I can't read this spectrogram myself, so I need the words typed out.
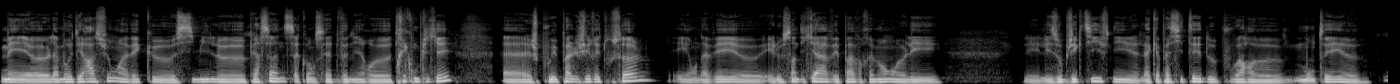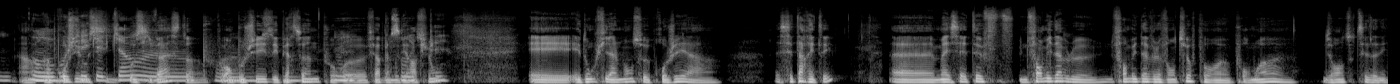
Mais la modération avec 6000 personnes, ça commençait à devenir très compliqué. Je pouvais pas le gérer tout seul et on avait et le syndicat avait pas vraiment les les, les, objectifs ni la capacité de pouvoir monter un, un projet aussi, aussi vaste pour, embaucher des personnes pour mmh. faire de la modération. Et, et donc finalement, ce projet a s'est arrêté. Euh, mais ça a été une formidable, une formidable aventure pour pour moi euh, durant toutes ces années.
